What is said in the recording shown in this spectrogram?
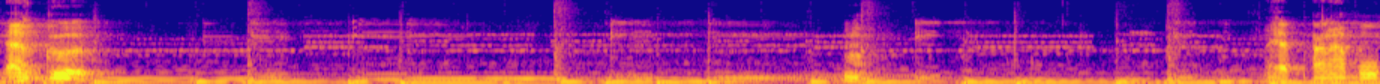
That's good. Mm. Pineapple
